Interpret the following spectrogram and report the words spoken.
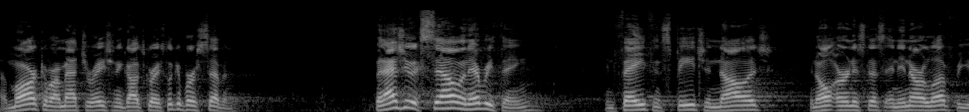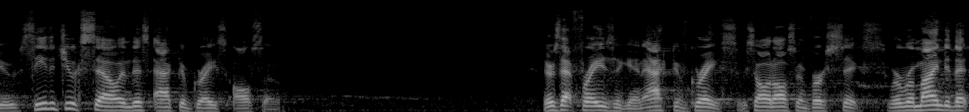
A mark of our maturation in God's grace. Look at verse 7. But as you excel in everything, in faith and speech and knowledge, in all earnestness, and in our love for you, see that you excel in this act of grace also. There's that phrase again, act of grace. We saw it also in verse 6. We're reminded that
